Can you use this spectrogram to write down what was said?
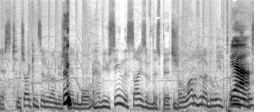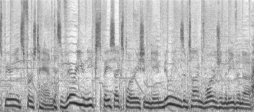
missed, which I consider understandable. Have you seen the size of this bitch? But a lot of it I believe players Yeah. can experience firsthand. It's a very unique space exploration game, millions of times larger than even, uh,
